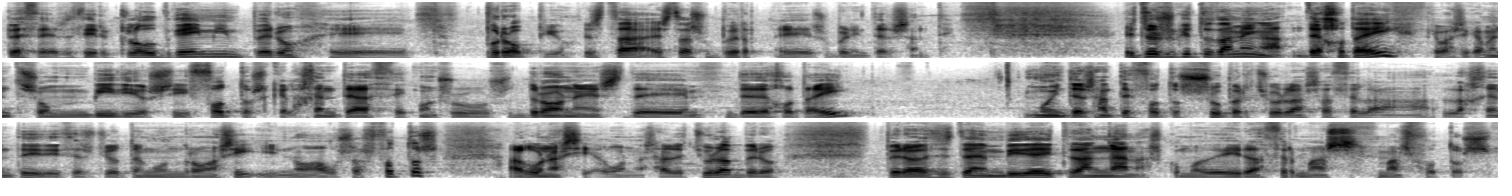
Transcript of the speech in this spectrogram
PC. Es decir, cloud gaming, pero eh, propio. Está súper está interesante. Estoy suscrito también a DJI, que básicamente son vídeos y fotos que la gente hace con sus drones de, de DJI. Muy interesante, fotos súper chulas hace la, la, gente y dices, yo tengo un dron así y no hago esas fotos. Algunas sí, algunas sale chula, pero, pero a veces te da envidia y te dan ganas como de ir a hacer más, más fotos.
